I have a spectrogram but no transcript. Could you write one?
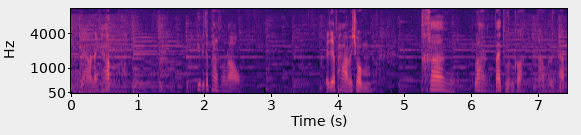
ถึงแล้วนะครับ พิพิธภัณฑ์ของเรา เดี๋ยวจะพาไปชมข้างล่างใต้ถุนก่อนตามมาเลยครับ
